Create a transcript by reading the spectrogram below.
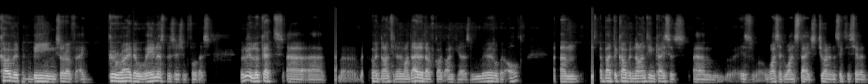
COVID being sort of a great awareness position for this. When we look at uh, uh, COVID 19, and my data that I've got on here is a little bit old, um, but the COVID 19 cases um, is was at one stage 267,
